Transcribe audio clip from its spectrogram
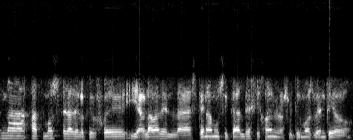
una atmósfera de lo que fue y hablaba de la escena musical de Gijón en los últimos 20 o,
